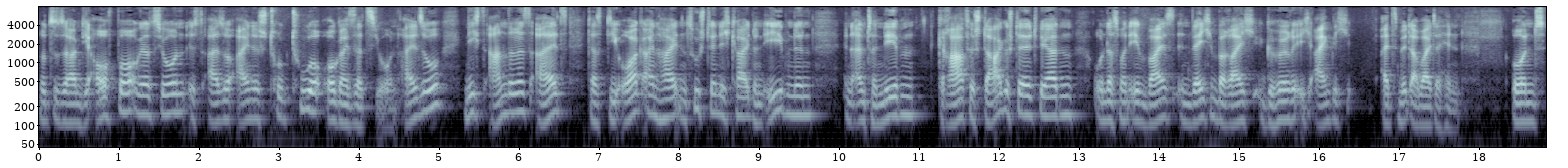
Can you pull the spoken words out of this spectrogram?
sozusagen die Aufbauorganisation ist also eine Strukturorganisation. Also nichts anderes als, dass die Org-Einheiten, Zuständigkeiten und Ebenen in einem Unternehmen grafisch dargestellt werden und dass man eben weiß, in welchem Bereich gehöre ich eigentlich als Mitarbeiter hin. Und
